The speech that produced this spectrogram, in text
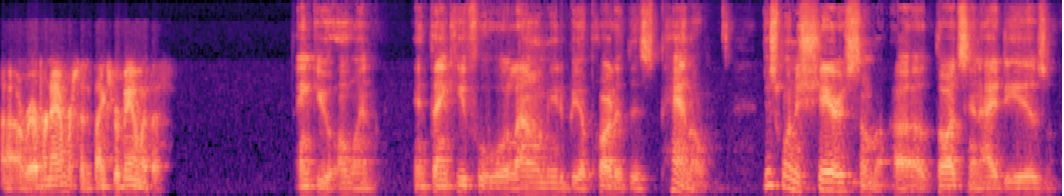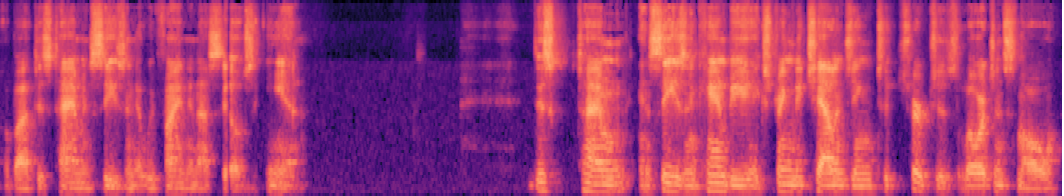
uh, Reverend Amerson. Thanks for being with us. Thank you, Owen. And thank you for allowing me to be a part of this panel. just want to share some uh, thoughts and ideas about this time and season that we're finding ourselves in. This time and season can be extremely challenging to churches, large and small,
